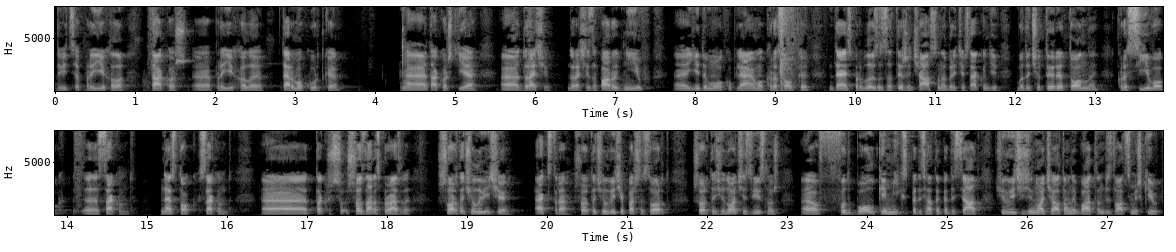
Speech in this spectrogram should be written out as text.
дивіться, приїхало. Також е, приїхали термокуртки. Е, також є, е, до речі, до речі, за пару днів е, їдемо, купляємо кросовки. Десь приблизно за тиждень часу на British Second буде 4 тонни кросівок е, Second. Не сток. Е, так, що зараз привезли? Шорти чоловічі, екстра, шорти чоловічі перший сорт, шорти жіночі, звісно ж. Е, футболки, мікс 50 на 50, чоловічі жіночі, але там не багато, там десь 20 мішків,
